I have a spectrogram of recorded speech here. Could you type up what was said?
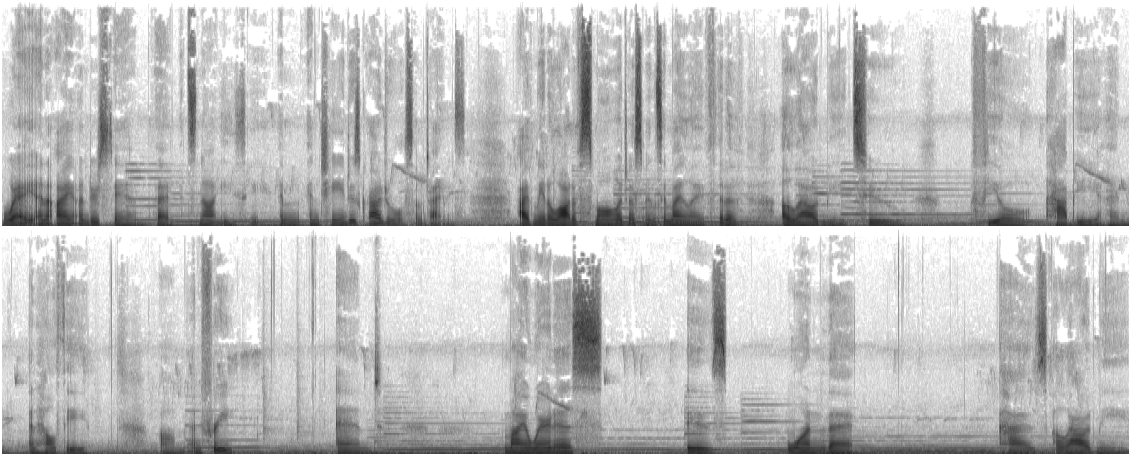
way. And I understand that it's not easy and, and change is gradual sometimes. I've made a lot of small adjustments in my life that have allowed me to feel happy and, and healthy um, and free. And my awareness is one that has allowed me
